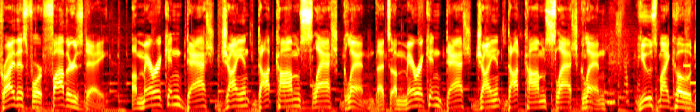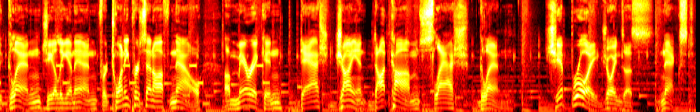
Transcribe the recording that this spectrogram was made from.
Try this for Father's Day. American-giant.com slash Glenn. That's American-giant.com slash Glenn. Use my code Glenn, G-L-E-N-N, for 20% off now. American-giant.com slash Glenn. Chip Roy joins us next.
